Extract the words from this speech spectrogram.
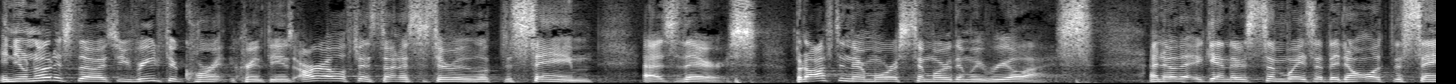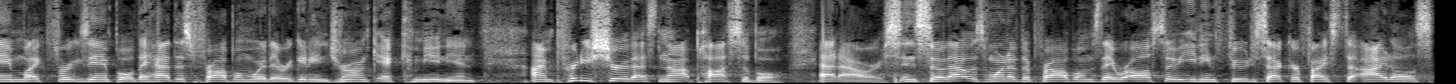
And you'll notice, though, as you read through Corinthians, our elephants don't necessarily look the same as theirs, but often they're more similar than we realize. I know that, again, there's some ways that they don't look the same. Like, for example, they had this problem where they were getting drunk at communion. I'm pretty sure that's not possible at ours. And so that was one of the problems. They were also eating food sacrificed to idols.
